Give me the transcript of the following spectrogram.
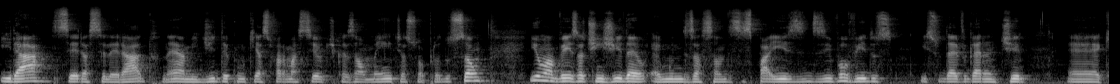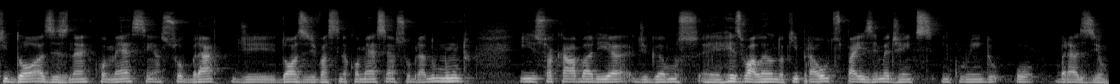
irá ser acelerado, né, à medida com que as farmacêuticas aumentem a sua produção. E uma vez atingida a imunização desses países desenvolvidos, isso deve garantir é, que doses né, comecem a sobrar, de doses de vacina comecem a sobrar no mundo, e isso acabaria, digamos, é, resvalando aqui para outros países emergentes, incluindo o Brasil.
